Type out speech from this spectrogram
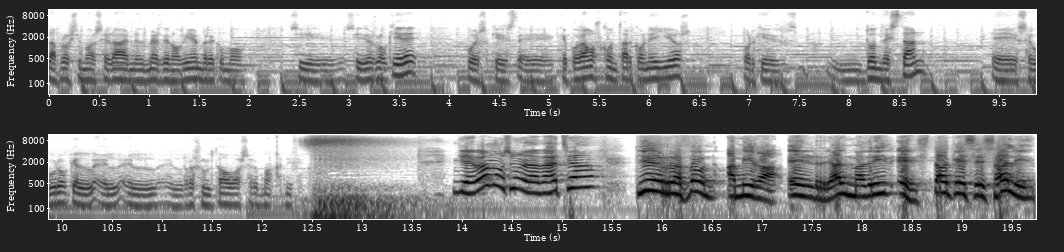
la próxima será en el mes de noviembre, como si, si Dios lo quiere, pues que, este, que podamos contar con ellos, porque donde están, eh, seguro que el, el, el resultado va a ser magnífico. Llevamos una racha Tienes razón, amiga. El Real Madrid está que se sale.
